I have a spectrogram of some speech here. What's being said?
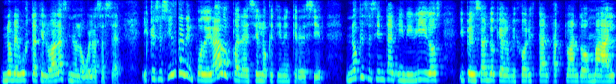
no me gusta que lo hagas y no lo vuelvas a hacer. Y que se sientan empoderados para decir lo que tienen que decir, no que se sientan inhibidos y pensando que a lo mejor están actuando mal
